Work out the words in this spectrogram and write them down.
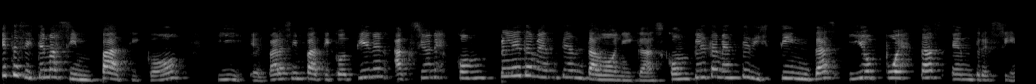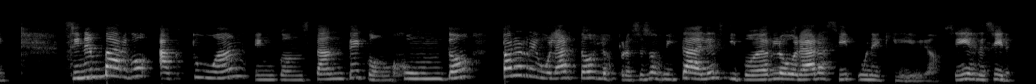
Este sistema simpático y el parasimpático tienen acciones completamente antagónicas, completamente distintas y opuestas entre sí. Sin embargo, actúan en constante conjunto para regular todos los procesos vitales y poder lograr así un equilibrio. ¿sí? Es decir,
